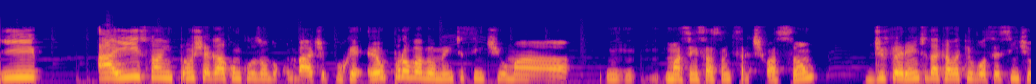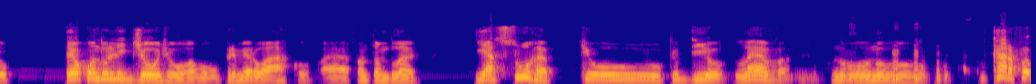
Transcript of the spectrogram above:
E aí só então chegar à conclusão do combate, porque eu provavelmente senti uma um- uma sensação de satisfação diferente daquela que você sentiu. Eu, quando li Jojo, o, o primeiro arco, é, Phantom Blood, e a surra que o, que o Dio leva no, no- cara, foi,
